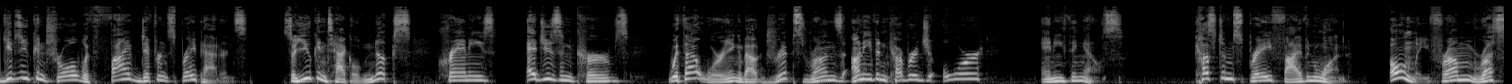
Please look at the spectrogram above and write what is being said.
gives you control with five different spray patterns. So you can tackle nooks, crannies, edges, and curves without worrying about drips, runs, uneven coverage, or anything else. Custom Spray 5 in 1. Only from Rust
